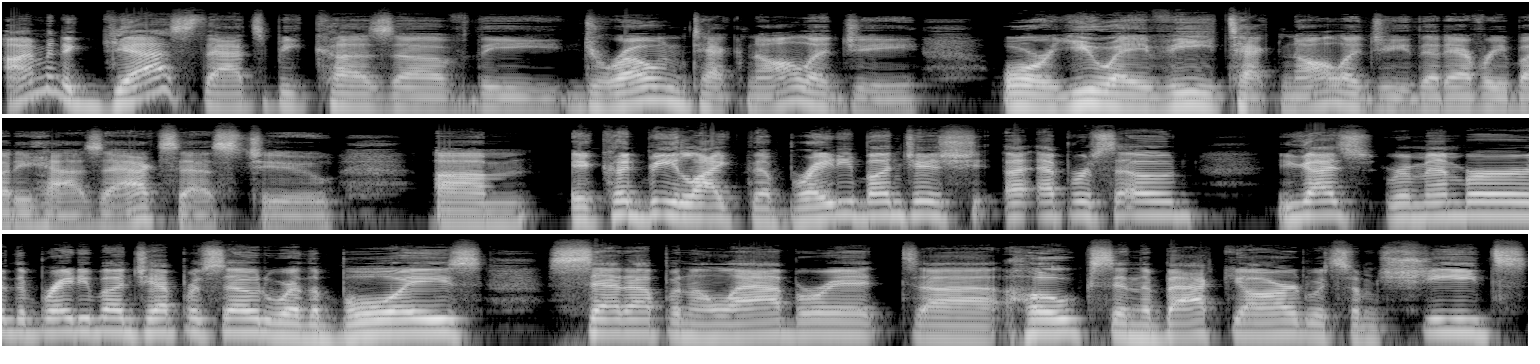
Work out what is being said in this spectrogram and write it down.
I'm going to guess that's because of the drone technology or UAV technology that everybody has access to. Um, it could be like the Brady Bunch uh, episode you guys remember the Brady Bunch episode where the boys set up an elaborate uh, hoax in the backyard with some sheets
